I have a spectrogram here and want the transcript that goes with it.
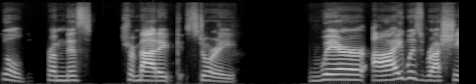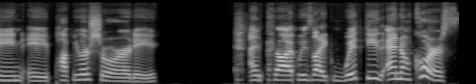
healed from this traumatic story where I was rushing a popular sorority. And so I was like with these, and of course,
